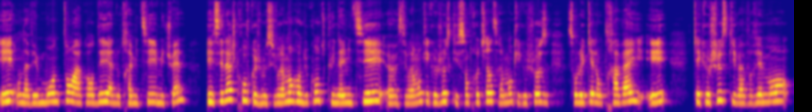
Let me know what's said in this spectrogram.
et on avait moins de temps à accorder à notre amitié mutuelle. Et c'est là, je trouve, que je me suis vraiment rendu compte qu'une amitié, euh, c'est vraiment quelque chose qui s'entretient, c'est vraiment quelque chose sur lequel on travaille et quelque chose qui va vraiment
